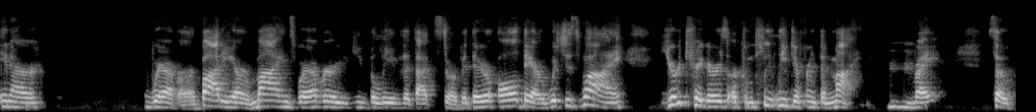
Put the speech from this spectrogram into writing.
in our wherever our body our minds wherever you believe that that's stored but they're all there which is why your triggers are completely different than mine mm-hmm. right so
